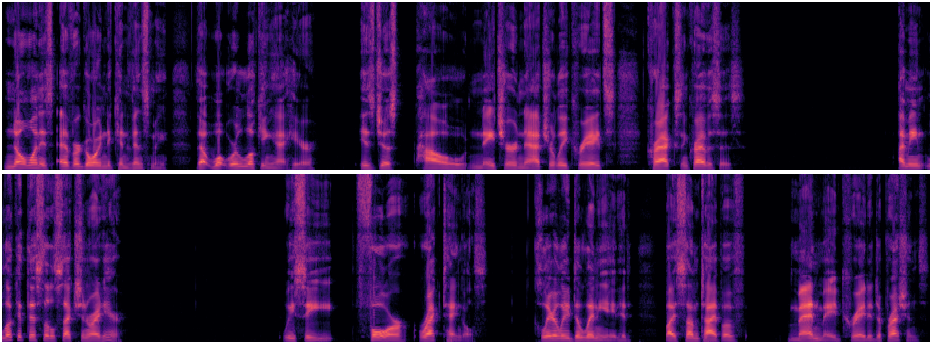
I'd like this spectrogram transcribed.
No one is ever going to convince me that what we're looking at here is just how nature naturally creates cracks and crevices. I mean, look at this little section right here. We see four rectangles clearly delineated by some type of man made created depressions.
